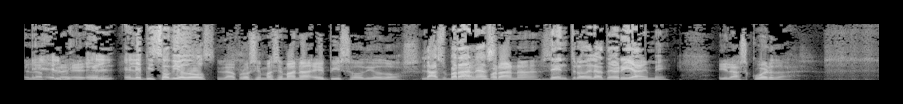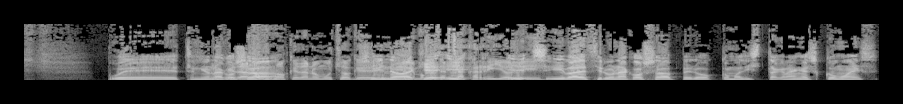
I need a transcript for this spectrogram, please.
La- la- el- el- el- el episodio 2, La próxima semana, episodio 2. las branas, Las branas dentro de la teoría M. y las cuerdas. Pues tenía una nos cosa... Nos queda no mucho, que Sí, no, es tenemos que, que, hacer chascarrillos y- y... sí, iba a decir una cosa, pero como el Instagram es como es,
